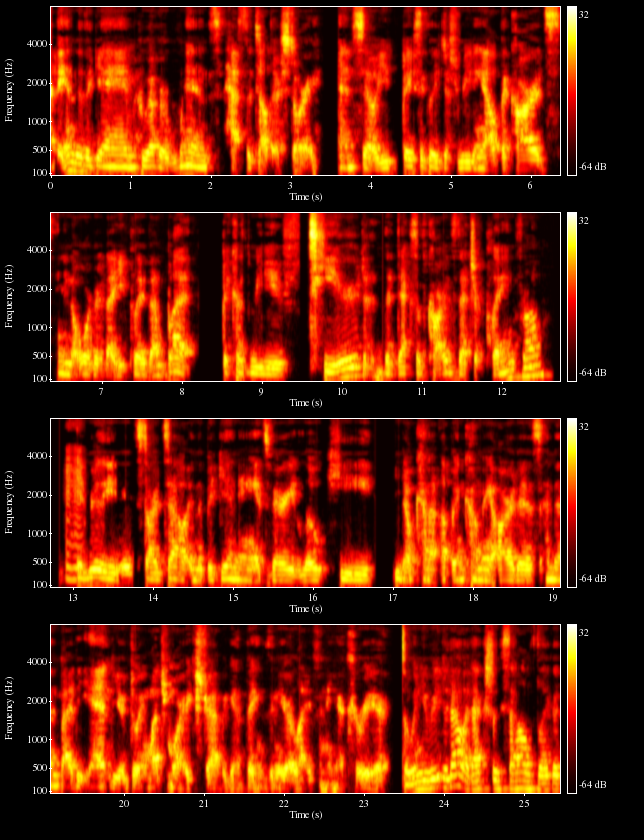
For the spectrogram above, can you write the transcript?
at the end of the game, whoever wins has to tell their story. And so you basically just reading out the cards in the order that you play them. But because we've tiered the decks of cards that you're playing from, Mm-hmm. It really it starts out in the beginning. It's very low key, you know, kind of up and coming artist, and then by the end, you're doing much more extravagant things in your life and in your career. So when you read it out, it actually sounds like a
